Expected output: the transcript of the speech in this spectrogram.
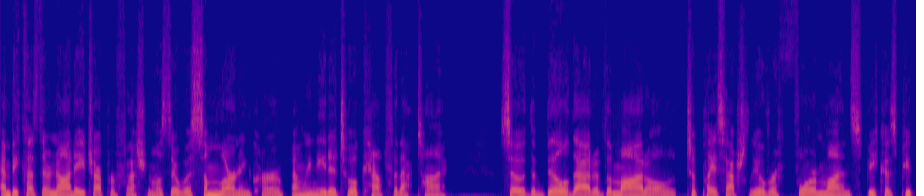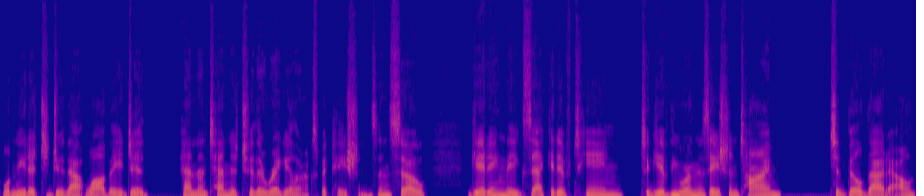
And because they're not HR professionals, there was some learning curve and we needed to account for that time. So the build out of the model took place actually over four months because people needed to do that while they did and attended to their regular expectations. And so getting the executive team to give the organization time to build that out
